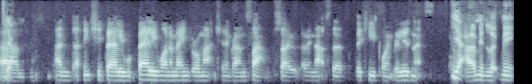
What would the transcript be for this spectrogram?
Um, And I think she'd barely barely won a main draw match in a Grand Slam. So, I mean, that's the, the key point, really, isn't it? yeah, I mean, look, me,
